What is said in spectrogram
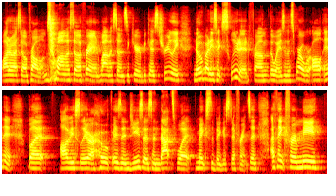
why do I still have problems? Why am I so afraid? Why am I so insecure? Because truly, nobody's excluded from the ways of this world. We're all in it. But obviously, our hope is in Jesus, and that's what makes the biggest difference. And I think for me,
